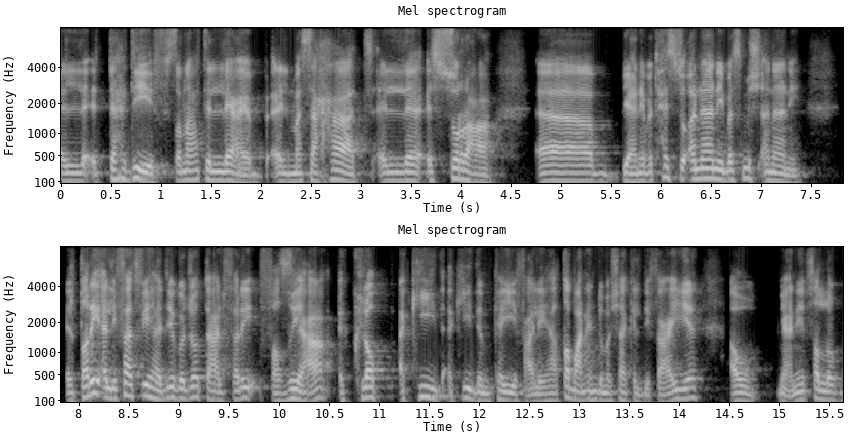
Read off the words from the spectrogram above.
التهديف صناعة اللعب المساحات السرعة آه، يعني بتحسه أناني بس مش أناني. الطريقة اللي فات فيها دييغو جوتا على الفريق فظيعة. كلوب أكيد أكيد مكيف عليها. طبعا عنده مشاكل دفاعية أو يعني صار له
